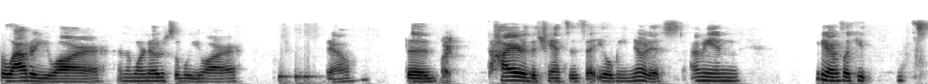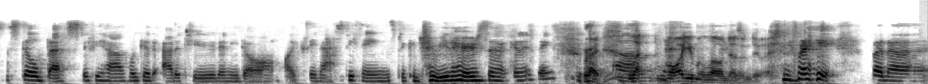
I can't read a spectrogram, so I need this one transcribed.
the louder you are and the more noticeable you are, you know, the right. higher the chances that you'll be noticed. I mean, you know, it's like you, it's still best if you have a good attitude and you don't like say nasty things to contributors and that kind of thing. Right. Um, Volume alone doesn't do it. Right. But uh,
